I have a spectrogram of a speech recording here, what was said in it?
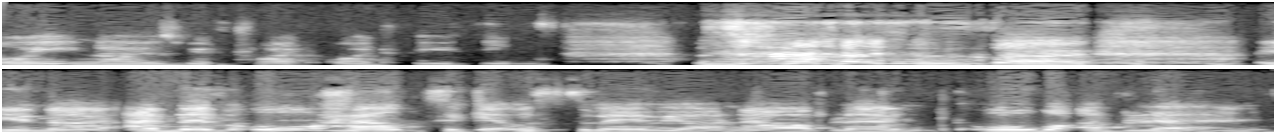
Oyin knows, we've tried quite a few things. so, you know, and they've all helped to get us to where we are now. I've learned all what I've learned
